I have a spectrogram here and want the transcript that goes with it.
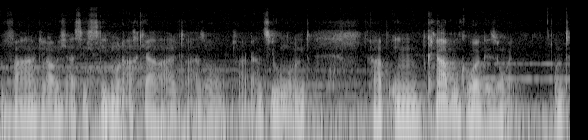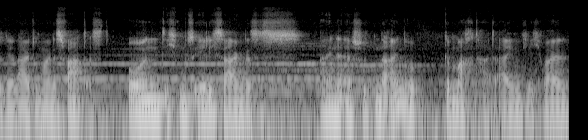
war, glaube ich, als ich sieben oder acht Jahre alt war. Also ich war ganz jung und habe im Knabenchor gesungen unter der Leitung meines Vaters. Und ich muss ehrlich sagen, dass es einen erschütternden Eindruck gemacht hat eigentlich, weil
